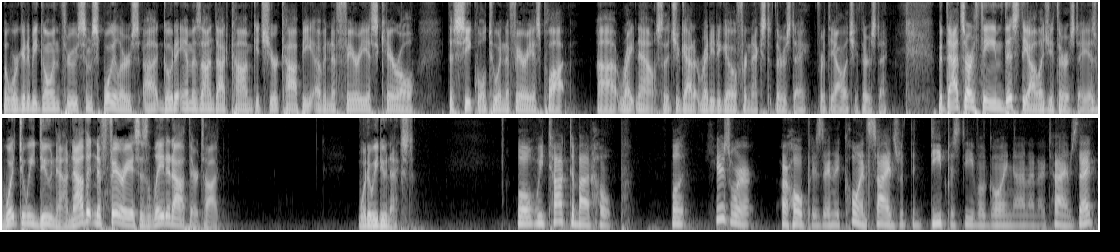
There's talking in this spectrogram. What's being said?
but we're going to be going through some spoilers. Uh, go to Amazon.com, get your copy of A Nefarious Carol, the sequel to A Nefarious Plot, uh, right now, so that you've got it ready to go for next Thursday, for Theology Thursday. But that's our theme this Theology Thursday, is what do we do now? Now that Nefarious has laid it out there, Todd, what do we do next? Well, we talked about hope. Well, here's where our hope is, and it coincides with the deepest evil going on in our times. That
